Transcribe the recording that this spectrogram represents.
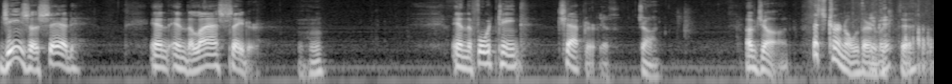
Jesus said in, in the last Seder, in the 14th chapter yes, John. of John. Let's turn over there and Okay. look at that.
